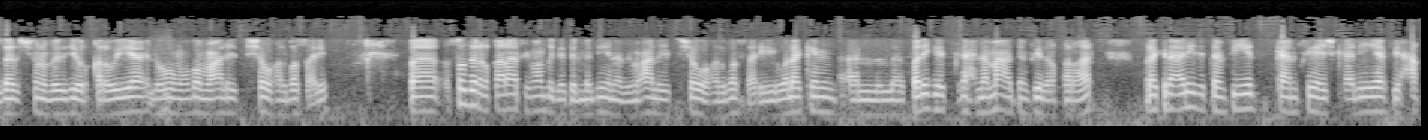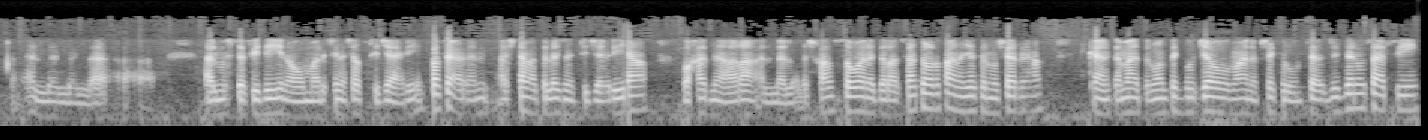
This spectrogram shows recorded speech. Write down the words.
وزارة الشؤون البلدية والقروية اللي هو موضوع معالجة التشوه البصري. فصدر القرار في منطقة المدينة بمعالجة التشوه البصري ولكن الطريقة إحنا مع تنفيذ القرار ولكن آلية التنفيذ كان فيها إشكالية في حق المستفيدين أو ممارسين النشاط التجاري ففعلا اجتمعت اللجنة التجارية وأخذنا آراء الأشخاص سوينا دراسات ورفعنا جهة المشرعة كانت أمانة المنطقة وجاوبوا معنا بشكل ممتاز جدا وصار في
